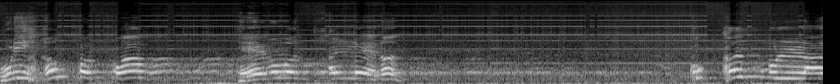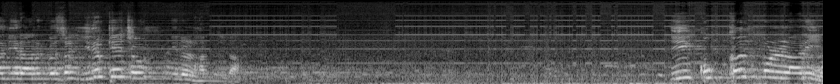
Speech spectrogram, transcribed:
우리 헌법과 대법원 판례에는 국헌문란이라는 것을 이렇게 정리를 합니다. 이 국헌문란이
